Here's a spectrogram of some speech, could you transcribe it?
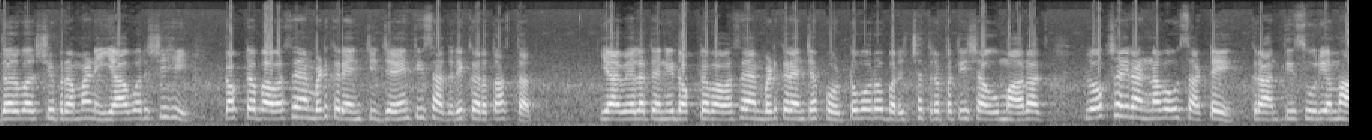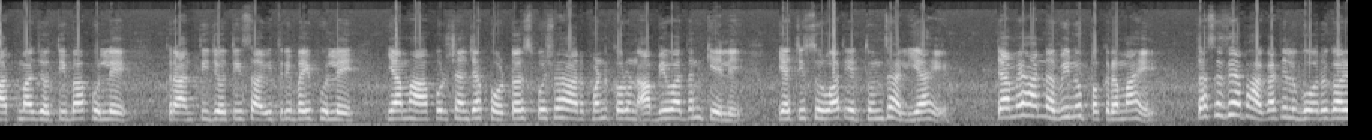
दरवर्षीप्रमाणे यावर्षीही डॉक्टर बाबासाहेब आंबेडकर यांची जयंती साजरी करत असतात. यावेळेला त्यांनी डॉक्टर बाबासाहेब आंबेडकर यांच्या फोटोबरोबर छत्रपती शाहू महाराज लोकशाहीर अण्णाभाऊ साठे क्रांतीसूर्य महात्मा ज्योतिबा फुले क्रांतीज्योती सावित्रीबाई फुले या महापुरुषांच्या फोटोस पुष्पहार अर्पण करून अभिवादन केले. याची सुरुवात येथून झाली आहे. त्यामुळे हा नवीन उपक्रम आहे. तसेच या भागातील गोरगर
